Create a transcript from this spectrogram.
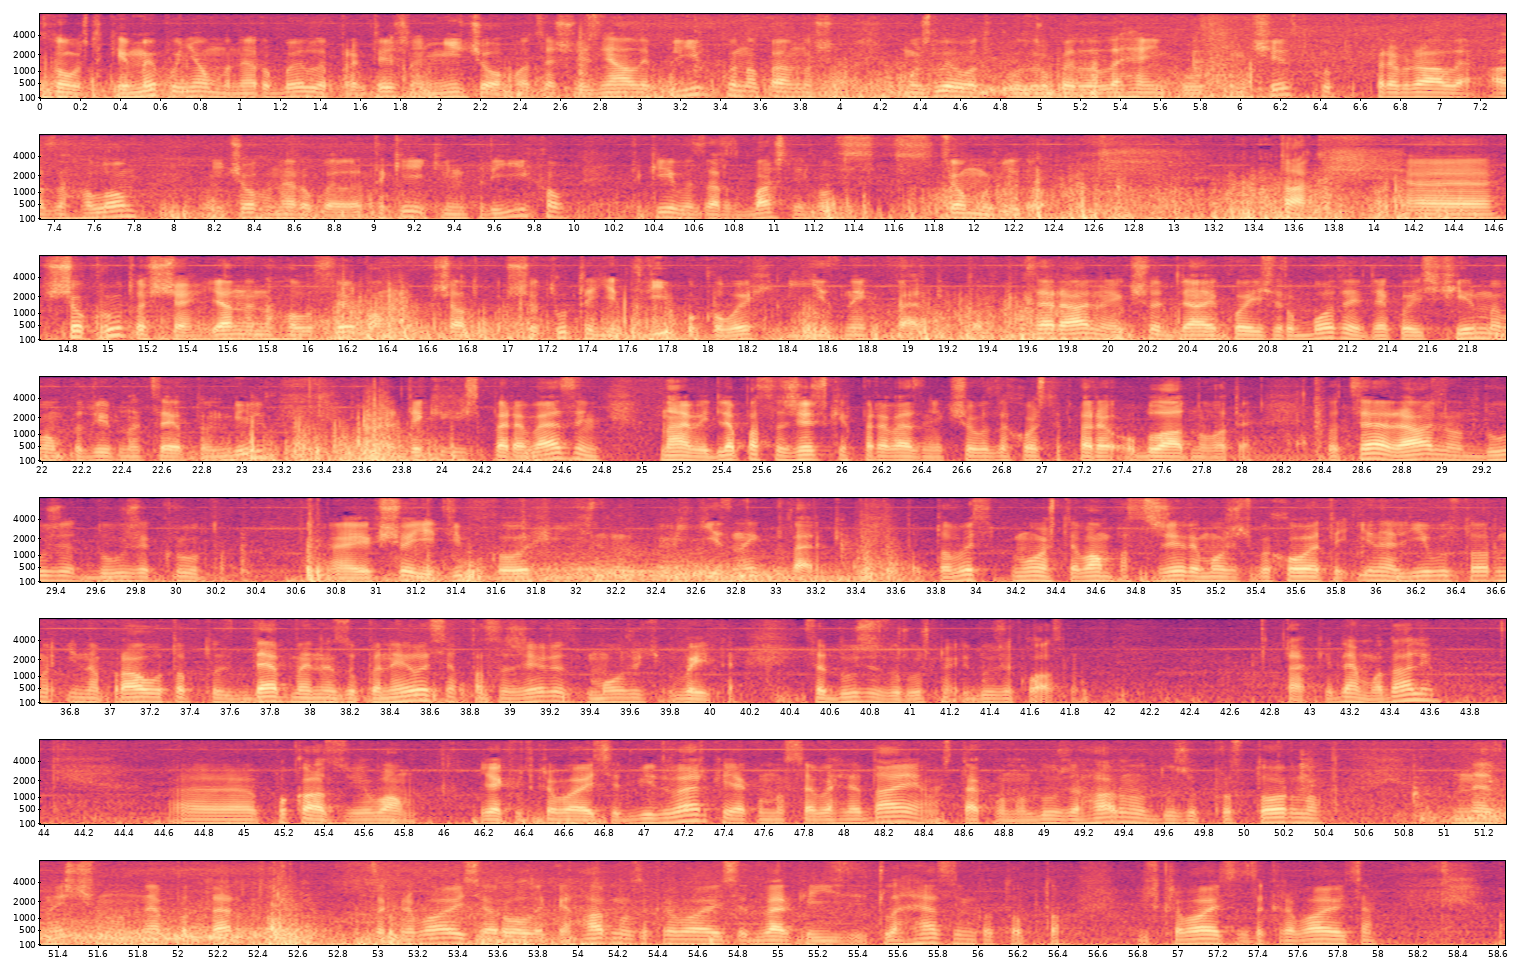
Знову ж таки, ми по ньому не робили практично нічого. Це що зняли плівку, напевно, що можливо таку зробили легеньку хімчистку, прибрали, а загалом нічого не робили. Такий, як він приїхав, такий ви зараз бачите його в цьому відео. Так, е, що круто ще, я не наголосив вам на початку, що тут є дві бокових їзних дверки. Тобто це реально, якщо для якоїсь роботи, для якоїсь фірми вам потрібен цей автомобіль, е, для якихось перевезень, навіть для пасажирських перевезень, якщо ви захочете переобладнувати, то це реально дуже-дуже круто. е, Якщо є дві бокових від'їзних дверки. Тобто ви можете, вам пасажири можуть виходити і на ліву сторону, і на праву. Тобто, де б ми не зупинилися, пасажири зможуть вийти. Це дуже зручно і дуже класно. Так, йдемо далі. Е, показую вам, як відкриваються дві дверки, як воно все виглядає. Ось так воно дуже гарно, дуже просторно, не знищено, не потерто. Закриваються, ролики гарно закриваються, дверки їздять легесенько, тобто відкриваються, закриваються.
